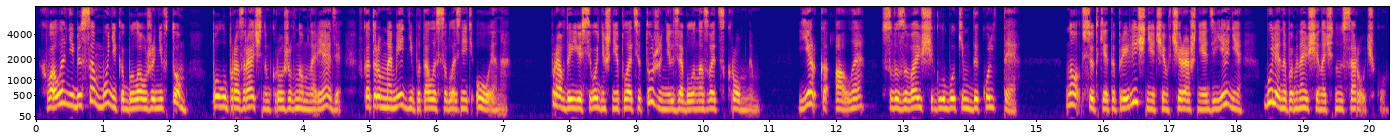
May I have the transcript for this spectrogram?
Хвала небесам, Моника была уже не в том полупрозрачном кружевном наряде, в котором на медне пыталась соблазнить Оуэна. Правда, ее сегодняшнее платье тоже нельзя было назвать скромным. Ярко-алое, с вызывающе глубоким декольте. Но все-таки это приличнее, чем вчерашнее одеяние, более напоминающее ночную сорочку.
